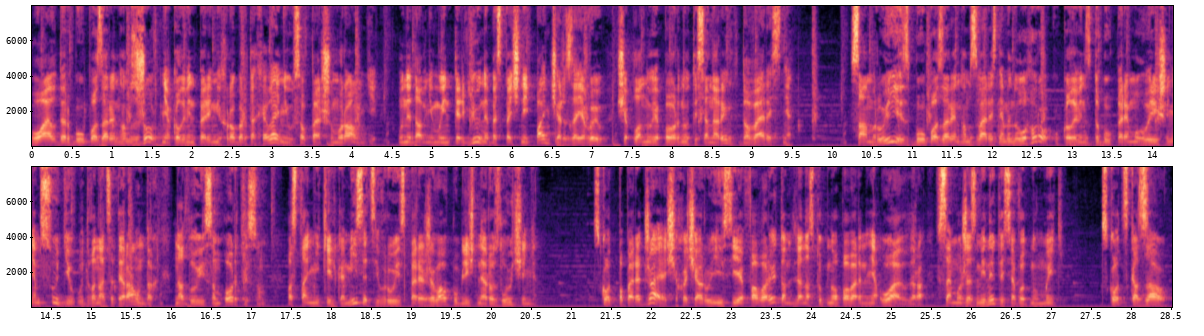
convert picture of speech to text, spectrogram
Уайлдер був поза рингом з жовтня, коли він переміг Роберта Хеленіуса в першому раунді. У недавньому інтерв'ю небезпечний панчер заявив, що планує повернутися на ринг до вересня. Сам Руїс був поза рингом з вересня минулого року, коли він здобув перемогу рішенням суддів у 12 раундах над Луїсом Ортісом. Останні кілька місяців Руїс переживав публічне розлучення. Скотт попереджає, що хоча Руїс є фаворитом для наступного повернення Уайлдера, все може змінитися в одну мить. Скотт сказав:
